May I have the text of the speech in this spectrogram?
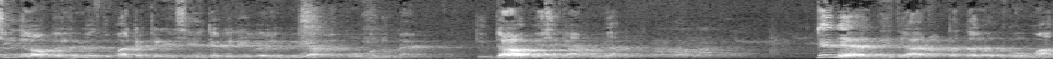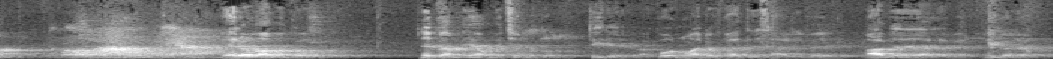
ရှိတဲ့လောက်ပဲလှူတယ်သူ့မှာတကယ်ရှိရင်တကယ်ပဲလှူလို့ရမယ်ဘိုးမလှူနိုင်သူဒါတော့ပဲရှိတာဟုတ်ရသိတယ်သိကြတော့တသက်လုံးကုန်မှမကုန်ပါဘူးဗျာဘယ်တော့မှမကုန်နိဗ္ဗာန်မရောက်မချင်းမကုန်သိတယ်အကုန်လုံးကဒုက္ခသစ္စာတွေပဲငါးပြရလည်းပဲနိဗ္ဗာန်ရောက်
